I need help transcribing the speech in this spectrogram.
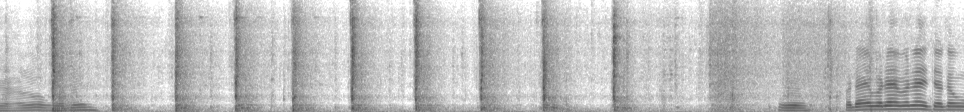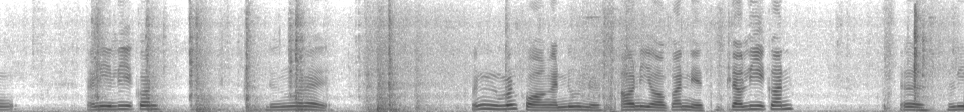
หาโลกหมดเลยเออมา ได้มาได้มาได้จะต้องอันนี้รีก่อนดึงมาเลยมันมันขวางกันดูเนี่ยเอานนี้ออกก่อนเนี่ยเดี๋ยวรีก่อนเออรี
